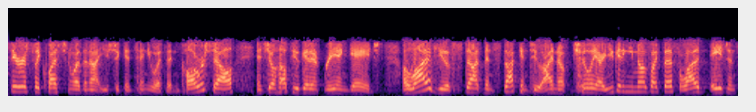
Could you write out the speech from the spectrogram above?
seriously question whether or not you should continue with it. And call Rochelle, and she'll help you get re-engaged. A lot of you have stuck, been stuck into, I know, Julie, are you getting emails like this? A lot of agents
